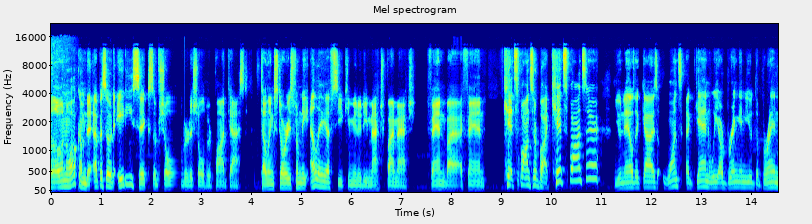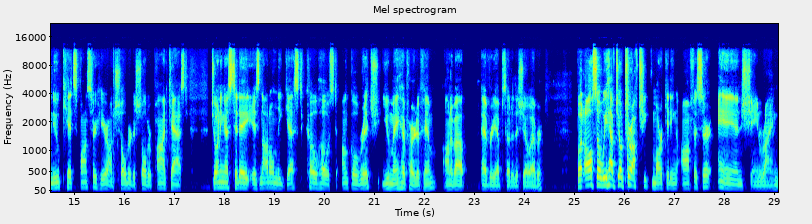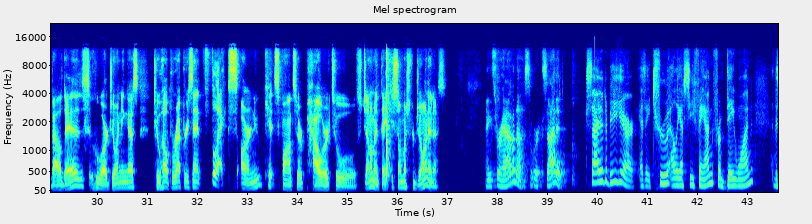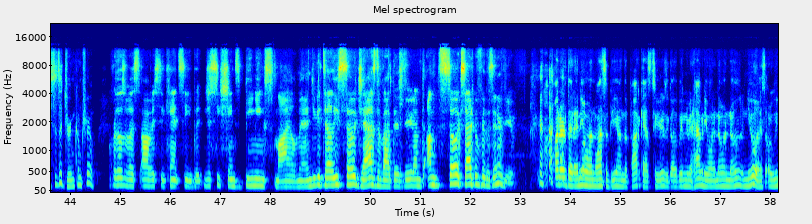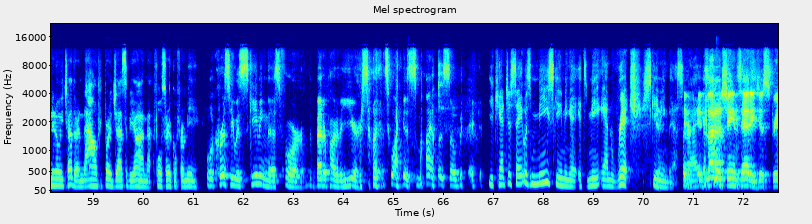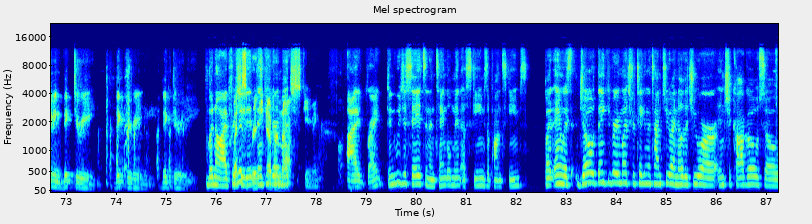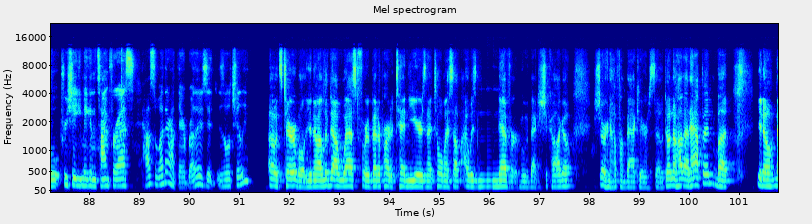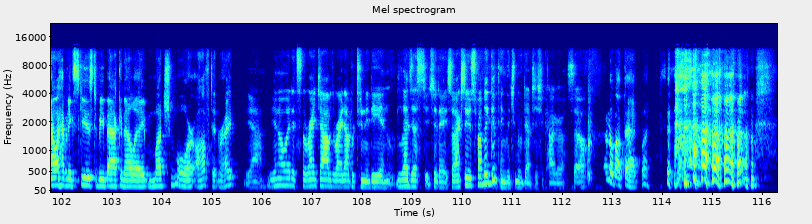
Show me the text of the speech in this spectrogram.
Hello and welcome to episode 86 of Shoulder to Shoulder podcast, telling stories from the LAFC community match by match, fan by fan, kit sponsor by kit sponsor. You nailed it, guys. Once again, we are bringing you the brand new kit sponsor here on Shoulder to Shoulder podcast. Joining us today is not only guest co host Uncle Rich. You may have heard of him on about every episode of the show ever. But also, we have Joe Turoff, Chief Marketing Officer, and Shane Ryan Valdez, who are joining us to help represent Flex, our new kit sponsor, Power Tools. Gentlemen, thank you so much for joining us. Thanks for having us. We're excited. Excited to be here as a true LAFC fan from day one. This is a dream come true. For those of us obviously can't see, but you just see Shane's beaming smile, man. You can tell he's so jazzed about this, dude. I'm I'm so excited for this interview. Honored that anyone wants to be on the podcast two years ago. We didn't even have anyone. And no one know, knew us or we didn't know each other. And now people are jazzed to be on full circle for me. Well, Chris, he was scheming this for the better part of a year. So that's why his smile is so big. You can't just say it was me scheming it. It's me and Rich scheming this. All In- right. Inside of Shane's head, he's just screaming victory, victory, victory. But no, I appreciate is it. Rich Thank you very not much. scheming? I right? Didn't we just say it's an entanglement of schemes upon schemes? But anyways, Joe, thank you very much for taking the time too. I know that you are in Chicago, so appreciate you making the time for us. How's the weather out there, brother? Is it is it a little chilly? Oh, it's terrible. You know, I lived out west for a better part of 10 years, and I told myself I was never moving back to Chicago. Sure enough, I'm back here. So don't know how that happened, but you know, now I have an excuse to be back in LA much more often, right? Yeah, you know what? It's the right job, the right opportunity, and led us to today. So actually, it's probably a good thing that you moved out to Chicago. So, I don't know about that, but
